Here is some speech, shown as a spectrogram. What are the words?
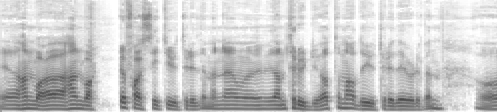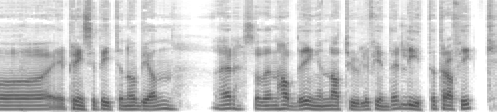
han, var, han ble faktisk ikke utryddet, men de trodde jo at de hadde utryddet ulven. Og i prinsippet ikke noe bjørn her, så den hadde ingen naturlig fiende. Lite trafikk.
